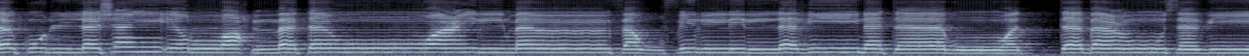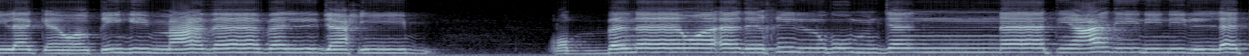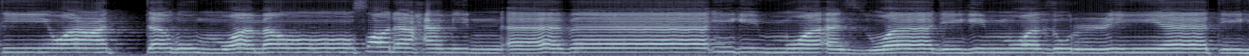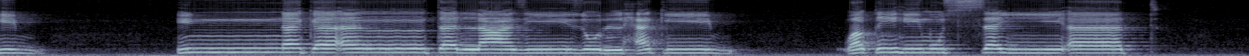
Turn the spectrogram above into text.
كل شيء رحمه وعلما فاغفر للذين تابوا واتبعوا سبيلك وقهم عذاب الجحيم ربنا وادخلهم جنات عدن التي وعدت وَعَدتَّهُمْ وَمَن صَلَحَ مِنْ آبَائِهِمْ وَأَزْوَاجِهِمْ وَذُرِّيَّاتِهِمْ إِنَّكَ أَنتَ الْعَزِيزُ الْحَكِيمُ وَقِهِمُ السَّيِّئَاتِ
